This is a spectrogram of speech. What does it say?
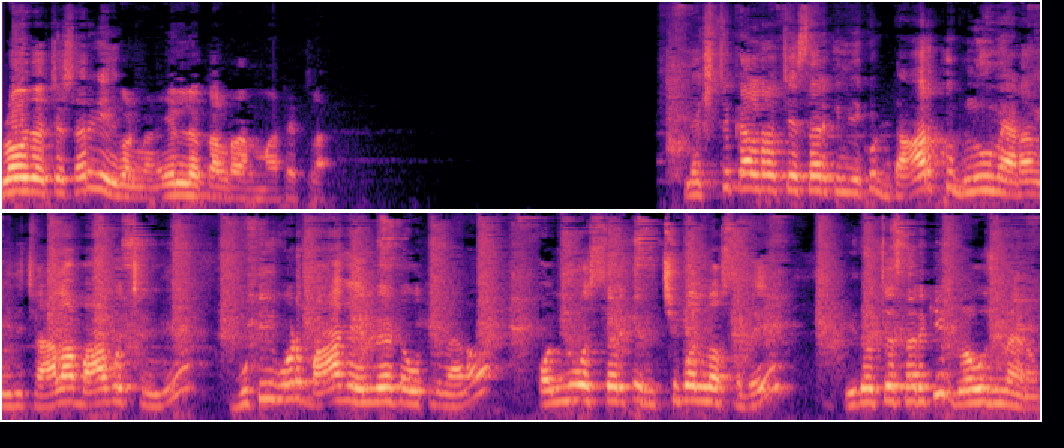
బ్లౌజ్ వచ్చేసరికి ఇదిగోండి మేడం. ఎల్లో కలర్ అన్నమాట ఇట్లా. నెక్స్ట్ కలర్ వచ్చేసరికి మీకు డార్క్ బ్లూ మేడం. ఇది చాలా బాగా వచ్చింది. బుటీ కూడా బాగా ఎలివేట్ అవుతుంది మేడం. పళ్ళు వచ్చేసరికి రిచ్ పళ్ళు వస్తుంది. ఇది వచ్చేసరికి బ్లౌజ్ మేడం.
